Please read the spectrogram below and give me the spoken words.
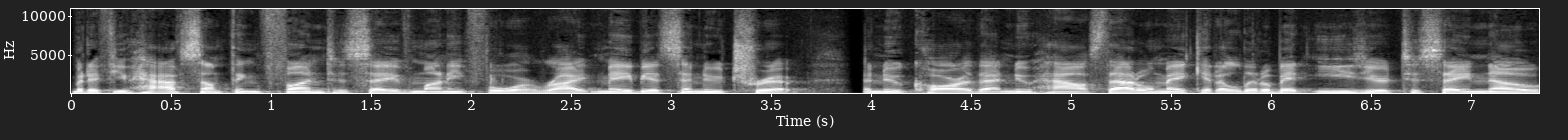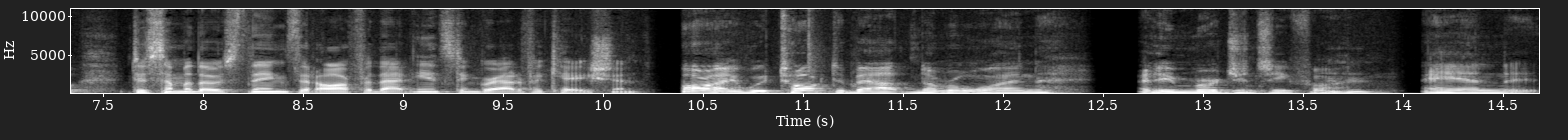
But if you have something fun to save money for, right? Maybe it's a new trip, a new car, that new house, that'll make it a little bit easier to say no to some of those things that offer that instant gratification. All right, we talked about number 1, an emergency fund. Mm-hmm. And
